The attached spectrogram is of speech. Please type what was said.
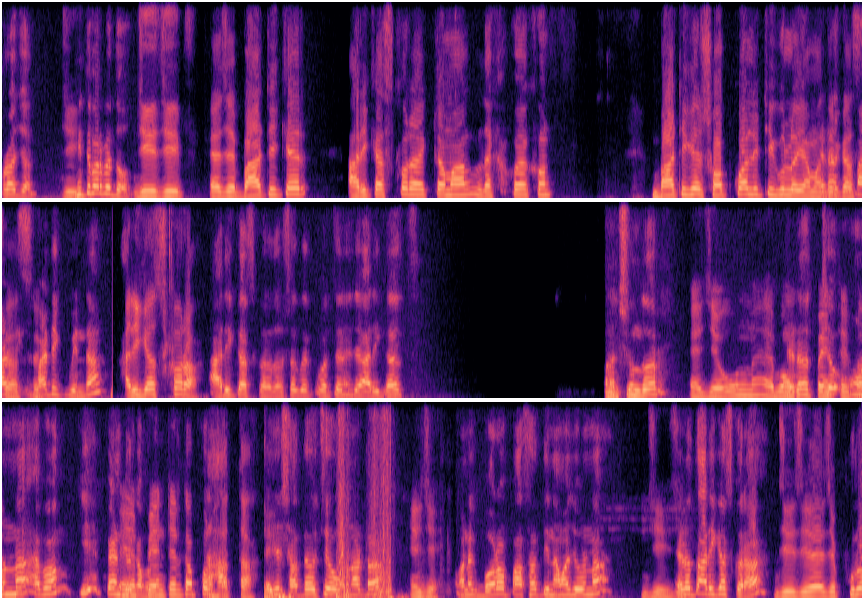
প্রয়োজন নিতে পারবে তো? জি জি। এই যে বাটিকের আরি কাজ করা একটা মাল দেখাবো এখন। বাটিকের সব কোয়ালিটি গুলোই আমাদের কাছে আছে। বাটিক প্রিন্ট না? আরি কাজ করা? আরি কাজ করা। দর্শক দেখতে পাচ্ছেন যে আরি কাজ অনেক সুন্দর। এই যে ওড়না এবং প্যান্টের ওড়না কাপড় এবং কি? প্যান্টের কাপড়। প্যান্টের কাপড় হাতা। এই যে সাথে হচ্ছে ওড়নাটা। এই যে। অনেক বড় পাঁচ হাতি নামাজি ওড়না। জি জি। এটা তো আরি কাজ করা জি জি। এই যে পুরো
